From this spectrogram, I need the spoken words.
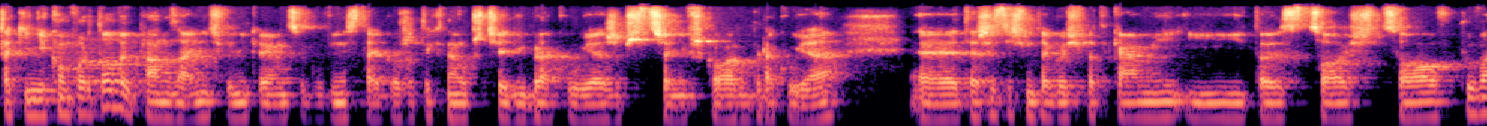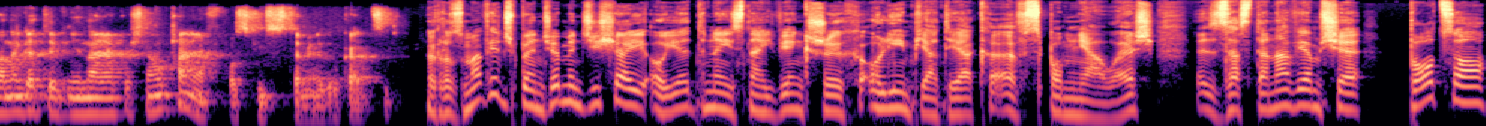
taki niekomfortowy plan zajęć wynikający głównie z tego, że tych nauczycieli brakuje, że przestrzeni w szkołach brakuje. E, też jesteśmy tego świadkami i to jest coś, co wpływa negatywnie na jakość nauczania w polskim systemie edukacji. Rozmawiać będziemy dzisiaj o jednej z największych olimpiad, jak wspomniałeś. Zastanawiam się, po co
